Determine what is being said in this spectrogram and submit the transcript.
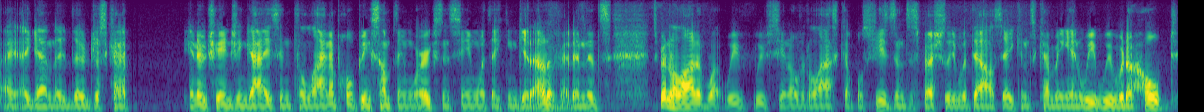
I, again they, they're just kind of interchanging guys into lineup, hoping something works and seeing what they can get out of it. And it's it's been a lot of what we've we've seen over the last couple seasons, especially with Dallas Eakins coming in. We we would have hoped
